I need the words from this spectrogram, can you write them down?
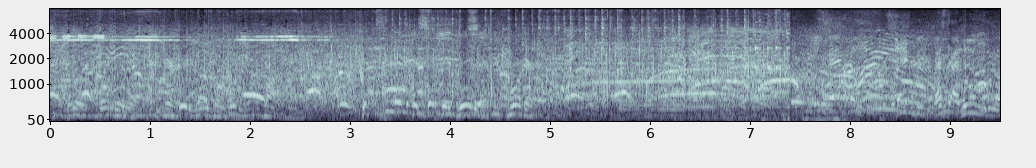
Second quarter. Second quarter. That's that uh,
